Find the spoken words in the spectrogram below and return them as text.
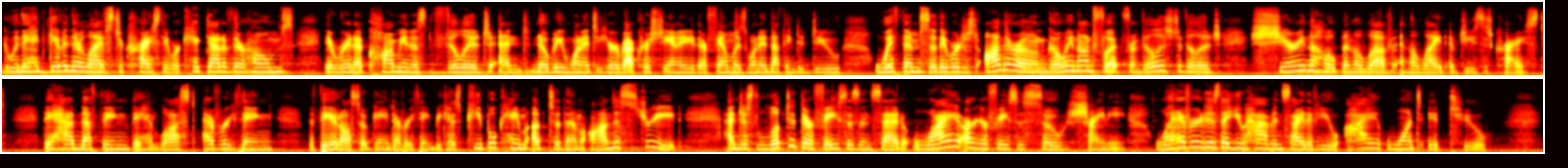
when they had given their lives to Christ, they were kicked out of their homes. They were in a communist village and nobody wanted to hear about Christianity. Their families wanted nothing to do with them. So they were just on their own, going on foot from village to village, sharing the hope and the love and the light of Jesus Christ. They had nothing, they had lost everything, but they had also gained everything because people came up to them on the street and just looked at their faces and said, Why are your faces so shiny? Whatever it is that you have inside of you, I want it too.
